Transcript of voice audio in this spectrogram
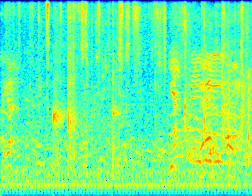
I got it. Yes, Match baby. point.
